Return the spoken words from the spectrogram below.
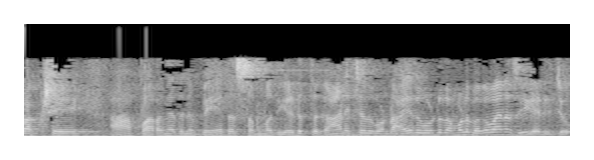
പക്ഷേ ആ പറഞ്ഞതിന് വേദസമ്മതി എടുത്തു കാണിച്ചത് കൊണ്ടായതുകൊണ്ട് നമ്മൾ ഭഗവാനെ സ്വീകരിച്ചു.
